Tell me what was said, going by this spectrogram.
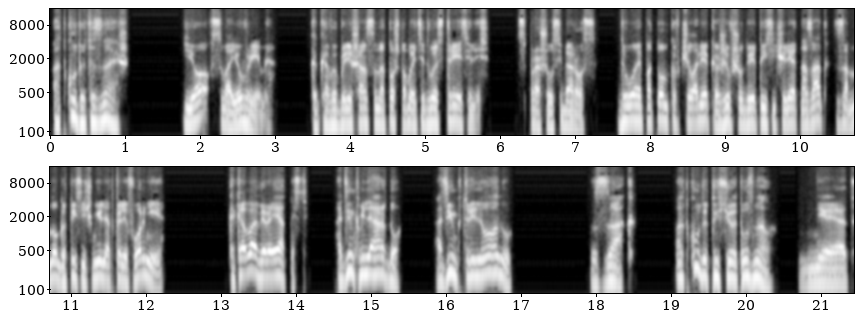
«Откуда ты знаешь?» «Я в свое время». «Каковы были шансы на то, чтобы эти двое встретились?» — спрашивал себя Росс. «Двое потомков человека, жившего две тысячи лет назад, за много тысяч миль от Калифорнии?» «Какова вероятность? Один к миллиарду? Один к триллиону?» «Зак, откуда ты все это узнал?» «Нет.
